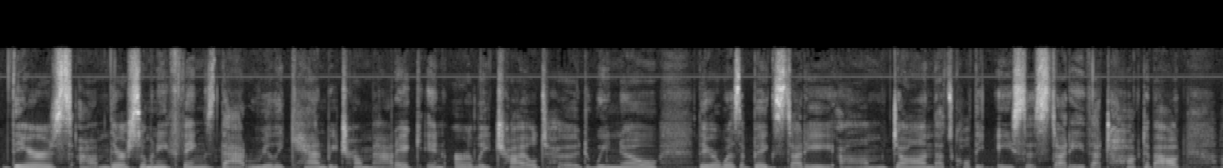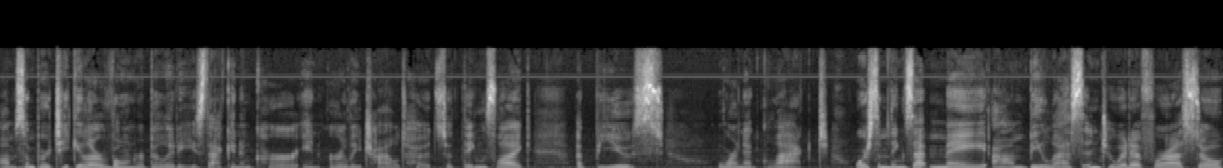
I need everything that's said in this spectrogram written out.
there's um, there are so many things that really can be traumatic in early childhood. We know there was a big study um, done that's called the ACEs study that talked about um, some particular vulnerabilities that can occur in early childhood. So things like abuse or neglect or some things that may um, be less intuitive for us. So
